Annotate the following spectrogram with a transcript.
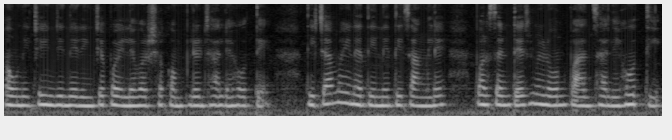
अवनीचे इंजिनिअरिंगचे पहिले वर्ष कंप्लीट झाले होते. तिच्या मेहनतीने ती चांगले पर्सेंटेज मिळवून पास झाली होती.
